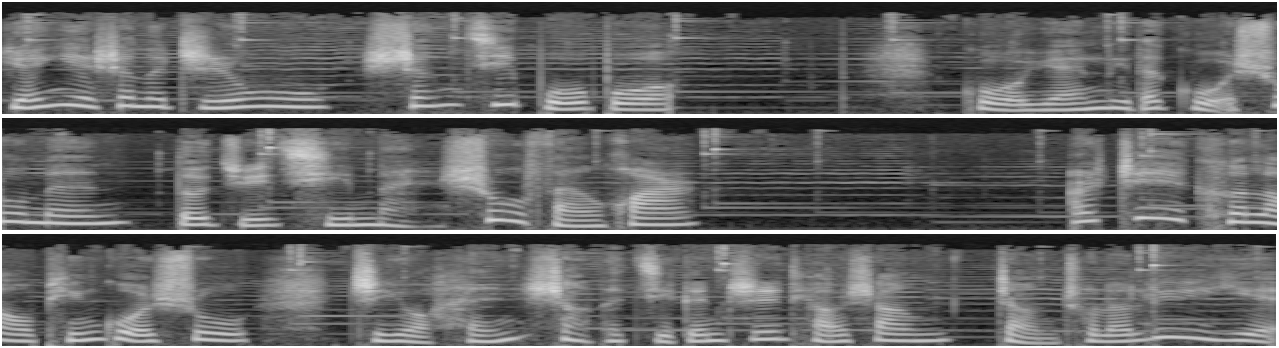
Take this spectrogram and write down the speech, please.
原野上的植物生机勃勃，果园里的果树们都举起满树繁花。而这棵老苹果树，只有很少的几根枝条上长出了绿叶，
